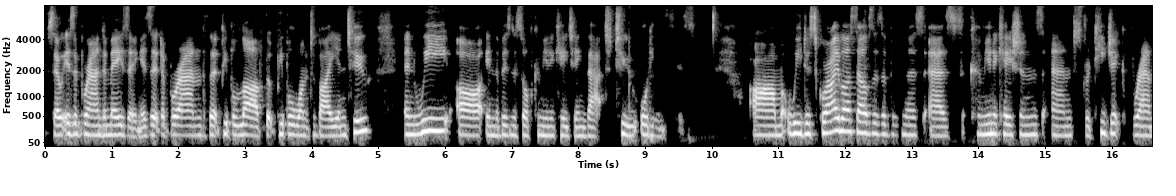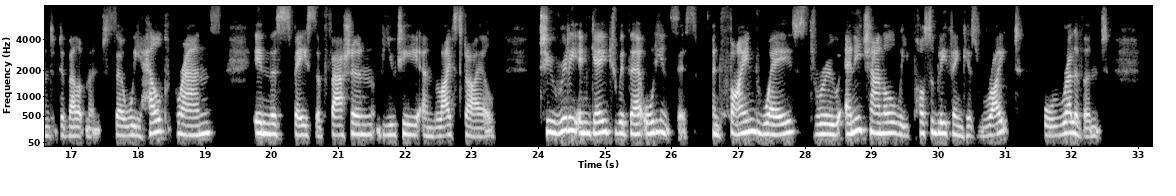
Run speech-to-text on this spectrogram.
So, is a brand amazing? Is it a brand that people love, that people want to buy into? And we are in the business of communicating that to audiences. Um, we describe ourselves as a business as communications and strategic brand development. So we help brands in the space of fashion, beauty, and lifestyle to really engage with their audiences and find ways through any channel we possibly think is right or relevant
